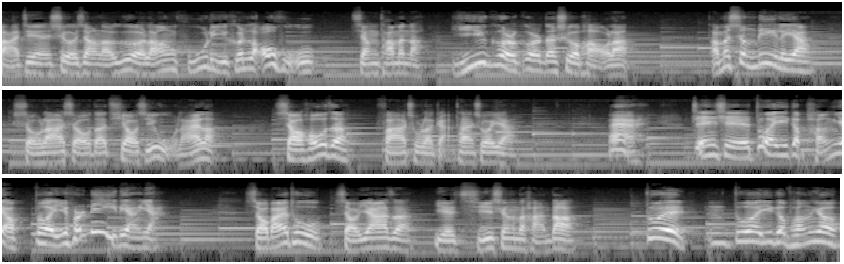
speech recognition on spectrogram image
把箭射向了饿狼、狐狸和老虎。将他们呢一个个的射跑了，他们胜利了呀，手拉手的跳起舞来了。小猴子发出了感叹说：“呀，哎，真是多一个朋友，多一份力量呀！小白兔、小鸭子也齐声的喊道：“对，嗯，多一个朋友，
